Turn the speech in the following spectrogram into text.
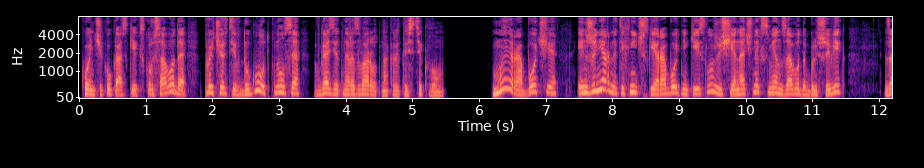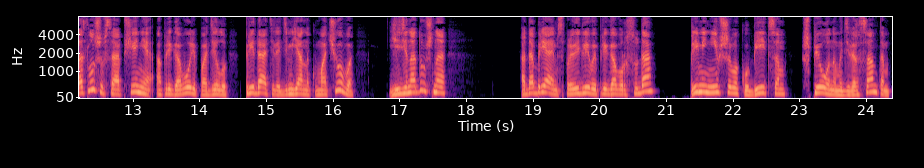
Кончик указки экскурсовода, прочертив дугу, уткнулся в газетный разворот, накрытый стеклом. Мы, рабочие, инженерно-технические работники и служащие ночных смен завода «Большевик», заслушав сообщение о приговоре по делу предателя Демьяна Кумачева, единодушно одобряем справедливый приговор суда применившего к убийцам, шпионам и диверсантам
